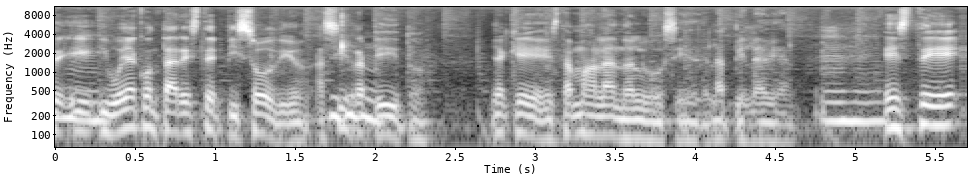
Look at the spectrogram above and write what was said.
te- y voy a contar este episodio así rapidito, ya que estamos hablando de algo así, de lápiz labial. Ujú. Este,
